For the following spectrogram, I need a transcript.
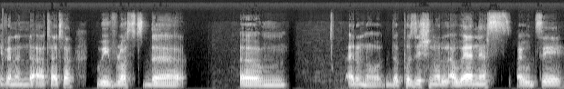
even under Arteta. We've lost the um I don't know the positional awareness. I would say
